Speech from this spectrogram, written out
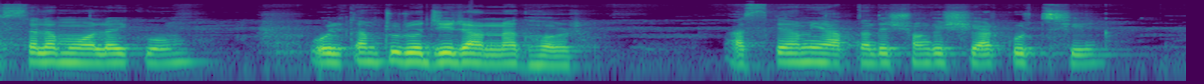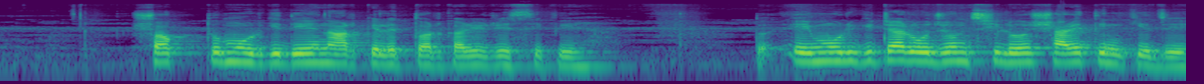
আসসালামু আলাইকুম। ওয়েলকাম টু রোজির রান্নাঘর। আজকে আমি আপনাদের সঙ্গে শেয়ার করছি শক্ত মুরগি দিয়ে নারকেলের তরকারির রেসিপি তো এই মুরগিটার ওজন ছিল সাড়ে তিন কেজি।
